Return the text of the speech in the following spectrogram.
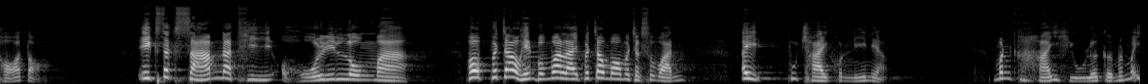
ขอต่อ อีกสักสามนาที โอ้โหนี่ลงมา เพราะพระเจ้าเห็นผมว่าอะไร พระเจ้ามองมาจากสวรรค์ ไอ้ผู้ชายคนนี้เนี่ย มันหายหิวเหลือเกิน มันไม่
